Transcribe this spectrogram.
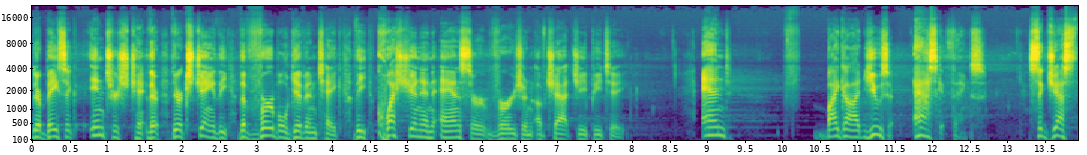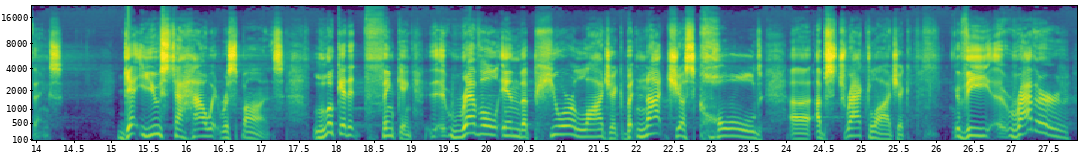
their basic interchange, their, their exchange, the, the verbal give and take, the question and answer version of Chat GPT. And by God, use it. Ask it things, suggest things. Get used to how it responds. Look at it thinking. Revel in the pure logic, but not just cold, uh, abstract logic. The rather uh,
